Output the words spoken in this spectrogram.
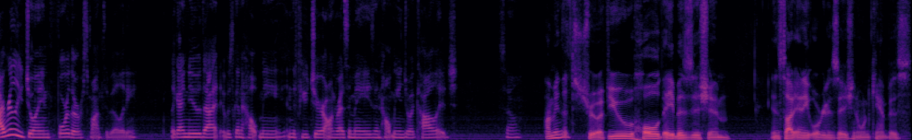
I really joined for the responsibility. Like I knew that it was going to help me in the future on resumes and help me enjoy college. So, I mean, that's true. If you hold a position inside any organization on campus,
